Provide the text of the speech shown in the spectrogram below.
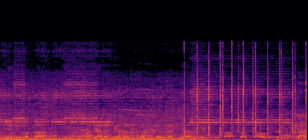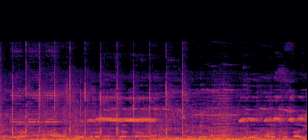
దీన్ని ఒక పర్యాటక కేంద్రం కూడా డెవలప్ చేయాలని చెప్పి కూడా అందరూ పాల్గొని దానికి కూడా మా వంతుగా కూడా కృషి తెలియజేసుకుంటూ ఈరోజు మరొకసారి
